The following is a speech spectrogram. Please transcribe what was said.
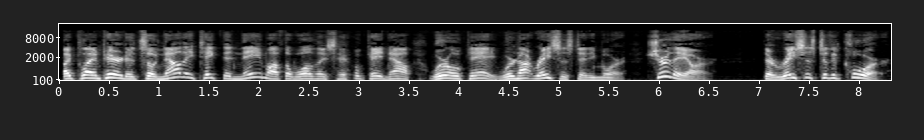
by Planned Parenthood. So now they take the name off the wall and they say, okay, now we're okay. We're not racist anymore. Sure, they are. They're racist to the core.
